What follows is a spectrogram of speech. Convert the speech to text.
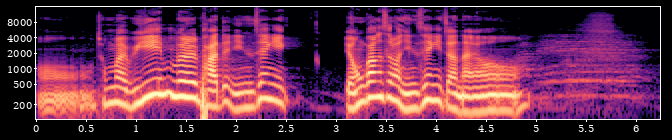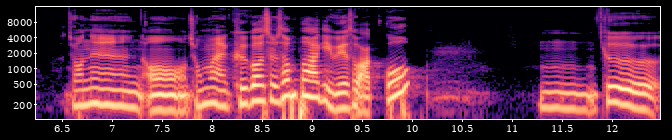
어, 정말 위임을 받은 인생이 영광스러운 인생이잖아요. 저는 어, 정말 그것을 선포하기 위해서 왔고, 음, 그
